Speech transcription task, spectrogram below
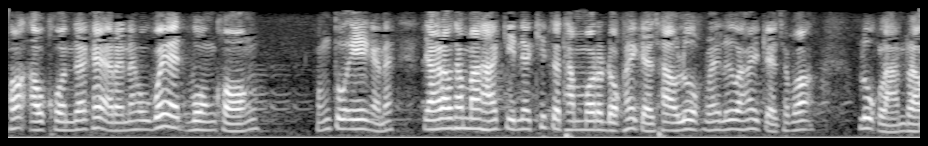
พาะเอาคนแค่อะไรนะเวทวงของของตัวเองอะนะอย่างเราทำมาหากินเนี่ยคิดจะทำมรดกให้แก่ชาวโลกไหมหรือว่าให้แก่เฉพาะลูกหลานเรา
